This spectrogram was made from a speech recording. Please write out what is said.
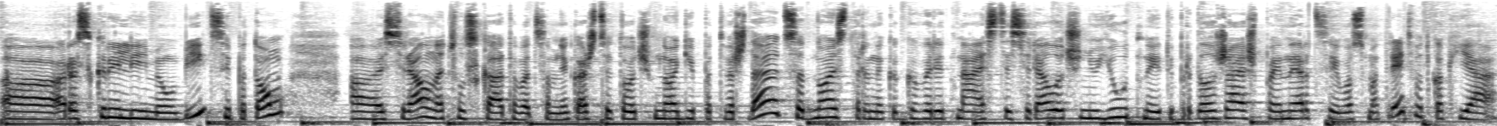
а, раскрыли имя убийцы, и потом а, сериал начал скатываться. Мне кажется, это очень многие подтверждают. С одной стороны, как говорит Настя, сериал очень уютный, и ты продолжаешь по инерции его смотреть, вот как я.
